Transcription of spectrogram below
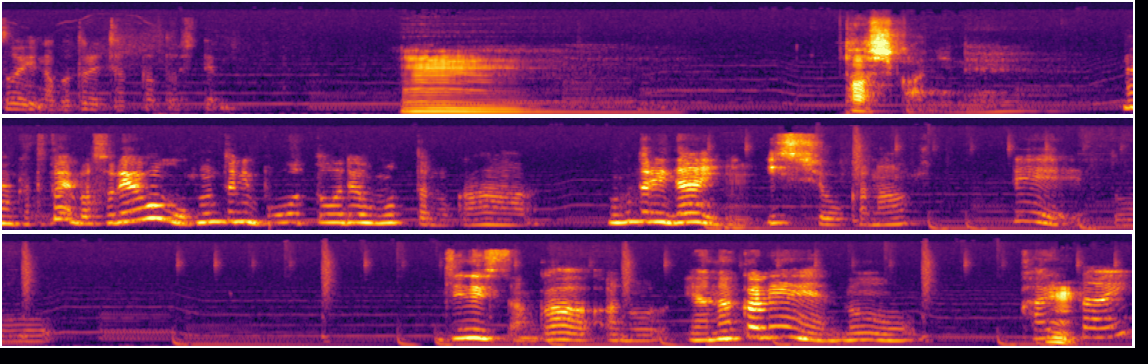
そういうのが撮れちゃったとしても。うん。確かにね。なんか例えばそれをもう本当に冒頭で思ったのが本当に第1章かな、うん、で、えっと、地主さんがあの谷中霊園の解体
